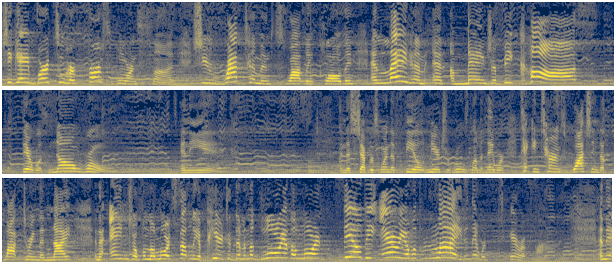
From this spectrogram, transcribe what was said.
She gave birth to her firstborn son. She wrapped him in swaddling clothing and laid him in a manger because there was no room in the inn. And the shepherds were in the field near Jerusalem, and they were taking turns watching the flock during the night. And the angel from the Lord suddenly appeared to them, and the glory of the Lord filled the area with light, and they were terrified. And the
